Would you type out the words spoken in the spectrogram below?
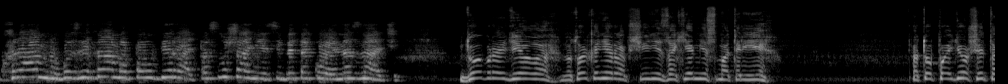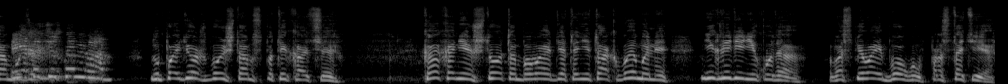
в храм, возле храма поубирать, послушание себе такое назначить? Доброе дело, но только не ропщи, ни за кем не смотри. А то пойдешь и там будешь... Я хочу сама. Ну, пойдешь, будешь там спотыкаться. Как они, что там бывает, где-то не так вымыли, не гляди никуда. Воспевай Богу в простоте.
